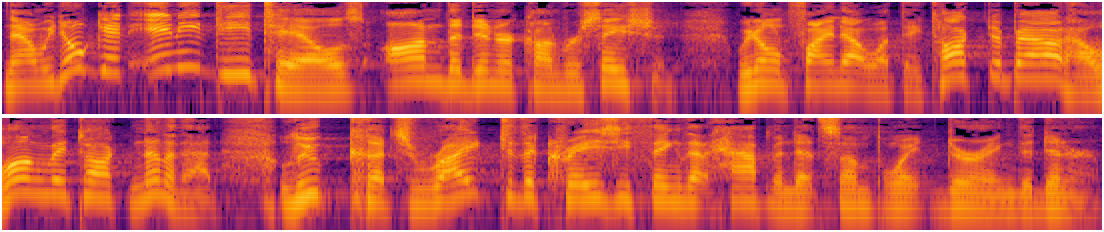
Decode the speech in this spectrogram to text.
Now, we don't get any details on the dinner conversation. We don't find out what they talked about, how long they talked, none of that. Luke cuts right to the crazy thing that happened at some point during the dinner.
